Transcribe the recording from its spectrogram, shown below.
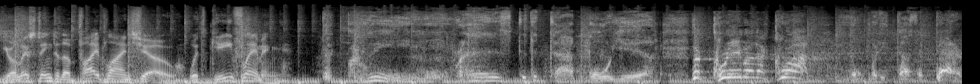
You're listening to The Pipeline Show with Guy Flaming. The cream will rise to the top. Oh, yeah. The cream of the crop. Nobody does it better.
